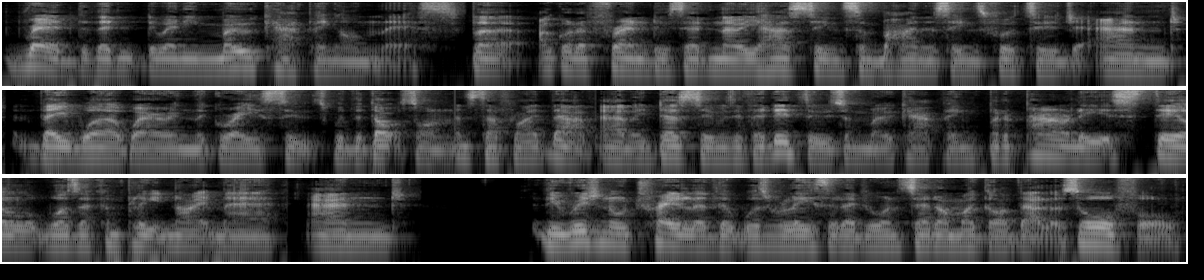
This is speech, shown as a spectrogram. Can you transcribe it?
read that they didn't do any mocapping on this, but I got a friend who said no, he has seen some behind the scenes footage and they were wearing the grey suits with the dots on and stuff like that. Um, it does seem as if they did do some mocapping, but apparently it still was a complete nightmare. And the original trailer that was released that everyone said, oh my god, that looks awful.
